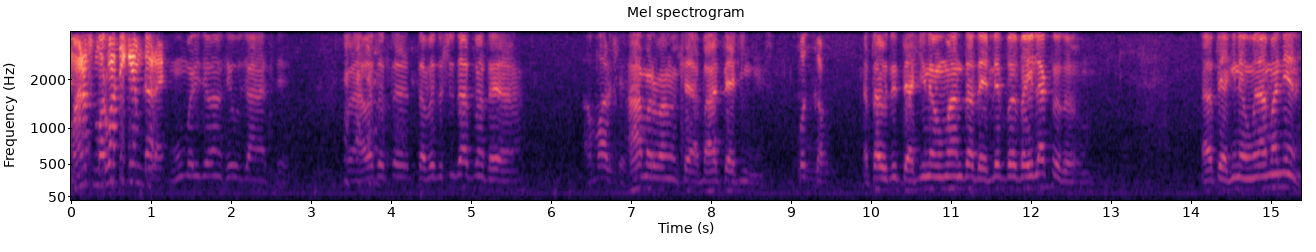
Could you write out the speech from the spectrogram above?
માણસ મરવાથી કેમ ડરે? હું મરી જવાનું છે એવું જાણે છે. પણ હવે તો તમે તો શુદ્ધાત્મા થયા. અમર છે. આ મરવાનું છે બહાર પેકિંગ અત્યાર સુધી પેકિંગ ને હું માનતા હતા એટલે ભય લાગતો હતો. પેકિંગ ને હું ના માનીએ ને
